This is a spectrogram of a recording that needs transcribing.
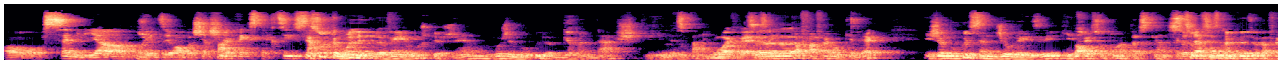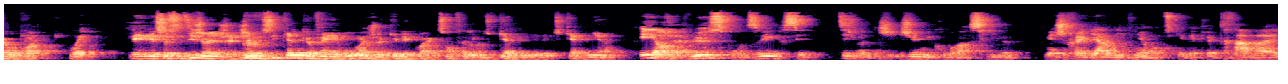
on, on s'améliore. Je veux dire, on va chercher notre expertise. C'est sûr que moi, le, le vin rouge que j'aime, moi, j'aime beaucoup le Grenache, qui vient d'Espagne. Ouais, ben ça, là- c'est à faire au Québec. Et j'aime beaucoup le Sangiovese, qui est Bon. fait surtout en Toscane. Ça, Ça, c'est un peu dur à faire au Québec. Oui. Mais, mais ceci dit, j'aime aussi quelques vins rouges québécois qui sont faits avec du Galli, avec du Cagnan. Et en plus, faut dire, c'est, tu sais, j'ai j'ai une microbrasserie, là, mais je regarde les vignerons du Québec, le travail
